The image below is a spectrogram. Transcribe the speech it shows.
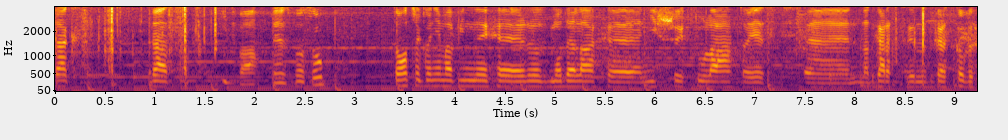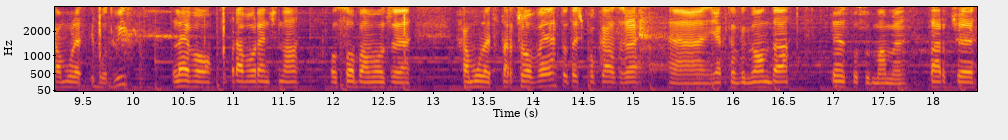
tak, raz i dwa w ten sposób. To, czego nie ma w innych e, modelach e, niższych Tula, to jest e, nadgarst, nadgarstkowy hamulec typu twist. Lewo, praworęczna osoba może hamulec tarczowy. To też pokażę, jak to wygląda. W ten sposób mamy tarczę.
